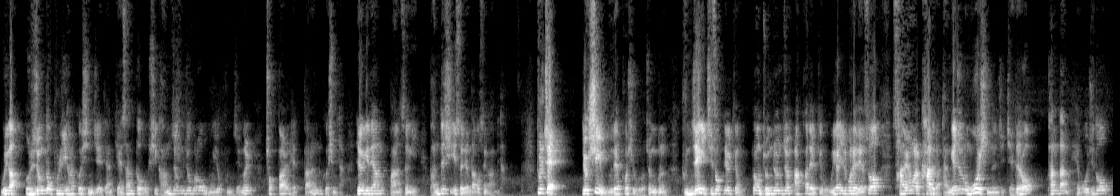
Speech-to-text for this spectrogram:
우리가 어느 정도 분리할 것인지에 대한 계산도 없이 감정적으로 무역 분쟁을 촉발했다는 것입니다. 여기에 대한 반성이 반드시 있어야 된다고 생각합니다. 둘째, 역시 무대포식으로 정부는 분쟁이 지속될 경우, 좀 점점점 악화될 경우, 우리가 일본에 대해서 사용할 카드가 단계적으로 무엇이 있는지 제대로 판단해 보지도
